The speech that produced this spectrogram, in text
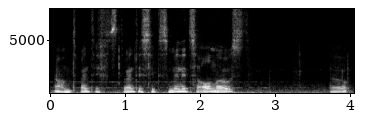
On 20, 26 minutes almost. So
